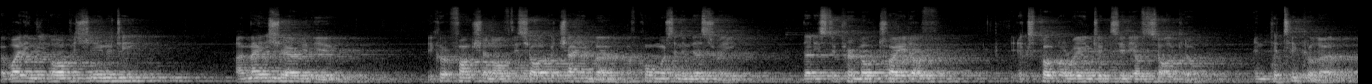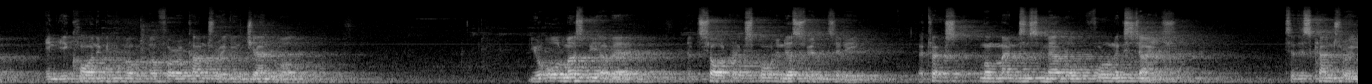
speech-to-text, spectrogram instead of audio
Awaiting the opportunity, I may share with you the current function of the Sialkot Chamber of Commerce and Industry that is to promote trade of the export-oriented city of Sialkot, in particular in the economy of, of our country in general. You all must be aware that Sialkot Export Industrial City attracts momentous metal foreign exchange to this country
